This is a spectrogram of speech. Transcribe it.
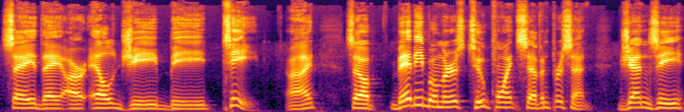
say they are LGBT. All right. So baby boomers, 2.7%. Gen Z,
